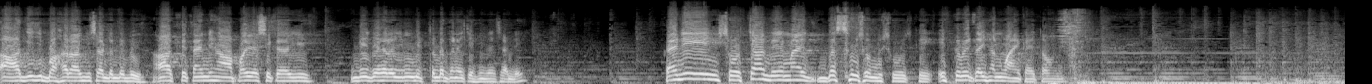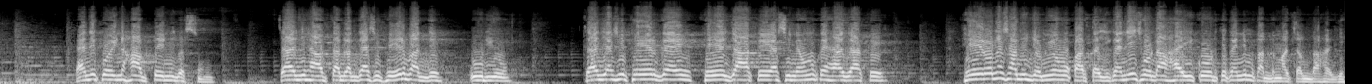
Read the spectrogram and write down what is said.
ਆ ਗਈ ਜੀ, ਬਾਹਰ ਆ ਗਈ ਸਾਡੇ ਲਈ ਵੀ ਆ ਕੇ ਕਹਿੰਦੇ, ਹਾਂ ਭਾਈ, ਅਸੀਂ ਕਹਾਂ ਜੀ, ਵੀ ਦੇਖ ਜੀ ਮਿੱਟ ਲੱਗਣੇ ਚਾਹੀਦੇ ਸਾਡੇ। ਕਹਿੰਦੀ, ਸੋਚਾਂਗੇ, ਮੈਂ ਦੱਸੂ ਤੁਹਾਨੂੰ ਸੋਚ ਕੇ। ਇੱਕ ਵਾਰ ਤਾਂ ਸਾਨੂੰ ਆਏ ਕਹਿਤਾ ਉਹਨੇ। ਕਹਿੰਦੀ, ਕੋਈ ਨਾ, ਹਫ਼ਤੇ ਨੂੰ ਦੱਸੂ। ਚਾਹ ਜੀ, ਹਫ਼ਤਾ ਲੱਗਾ ਸੀ, ਫੇਰ ਵਗ ਗਏ ਉਰੀਓ ਚਾਹ ਜੀ, ਅਸੀਂ ਫੇਰ ਗਏ, ਫੇਰ ਜਾ ਕੇ, ਅਸੀਂ ਨੇ ਉਹਨੂੰ ਕਿਹਾ ਜਾ ਕੇ। ਫੇਰ ਉਹਨੇ ਸਾਨੂੰ ਜਮੀਓ ਉਹ ਕਰਤਾ ਜੀ। ਕਹਿੰਦੀ ਤੁਹਾਡਾ ਹਾਈ ਕੋਰਟ ਤੇ ਕਹਿੰਦੀ ਮੁਕੱਦਮਾ ਚੱਲਦਾ ਹੈ ਜੀ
